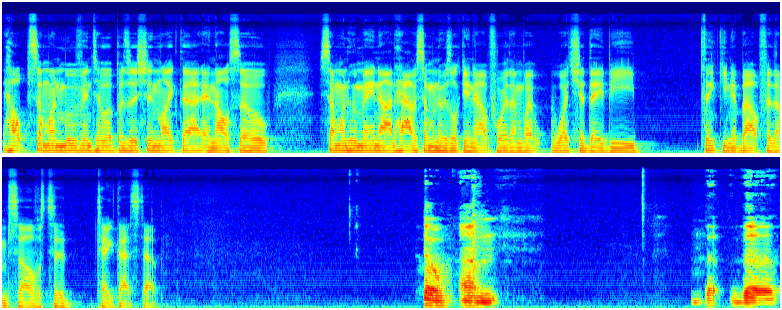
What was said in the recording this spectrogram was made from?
help someone move into a position like that and also someone who may not have someone who's looking out for them, what what should they be thinking about for themselves to take that step? So, um, the, the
